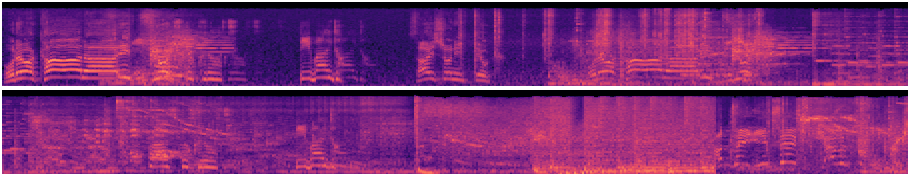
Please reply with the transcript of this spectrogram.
俺はかなりァ強い。ーストクローズ。ディバイド。フ最初に言っておく。俺はかなり強い。ァーストクローズ。ディバイドって行くぜファー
